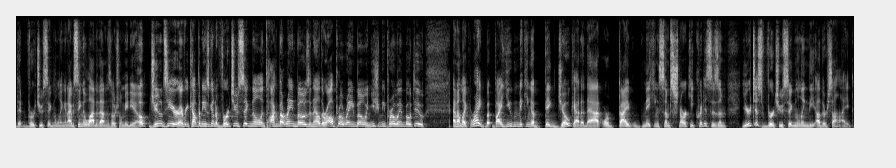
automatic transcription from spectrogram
that virtue signaling, and I'm seeing a lot of that on social media. Oh, June's here. Every company is going to virtue signal and talk about rainbows, and now they're all pro rainbow, and you should be pro rainbow too. And I'm like, right, but by you making a big joke out of that, or by making some snarky criticism, you're just virtue signaling the other side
